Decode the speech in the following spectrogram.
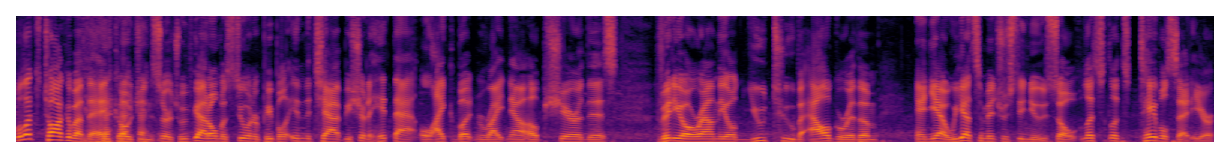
Well, let's talk about the head coaching search. We've got almost 200 people in the chat. Be sure to hit that like button right now. Help share this video around the old YouTube algorithm. And yeah, we got some interesting news. So let's let's table set here.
